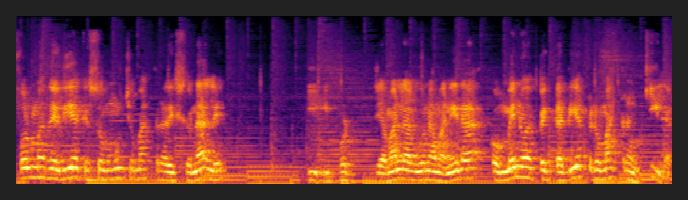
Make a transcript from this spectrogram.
formas de vida que son mucho más tradicionales y, por llamarla de alguna manera, con menos expectativas, pero más tranquilas.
